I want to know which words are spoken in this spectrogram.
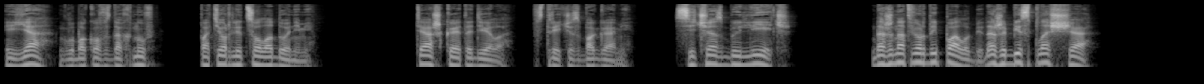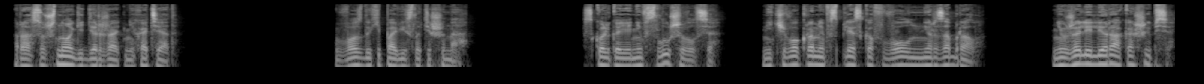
и я, глубоко вздохнув, потер лицо ладонями. Тяжко это дело, встреча с богами. Сейчас бы лечь. Даже на твердой палубе, даже без плаща. Раз уж ноги держать не хотят. В воздухе повисла тишина. Сколько я не вслушивался, ничего кроме всплесков волн не разобрал. Неужели Лирак ошибся?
